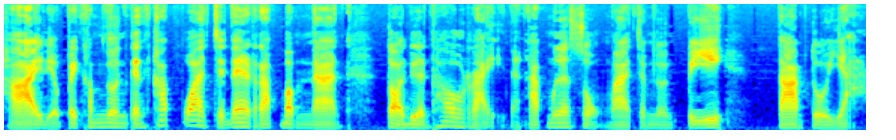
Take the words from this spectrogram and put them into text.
ท้าย เดี๋ยวไปคำนวณกันครับว่าจะได้รับบำนาญต่อเดือนเท่าไหร่นะครับ เมื่อส่งมาจำนวนปีตามตัวอย่าง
